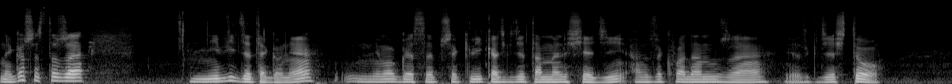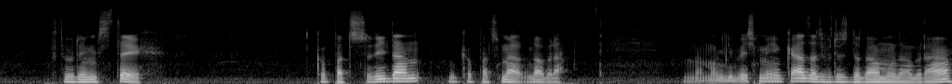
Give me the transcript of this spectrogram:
Najgorsze jest to, że nie widzę tego, nie? Nie mogę sobie przeklikać, gdzie ta Mel siedzi, ale zakładam, że jest gdzieś tu. W którymś z tych. Kopacz Sheridan i kopacz Mel, dobra. No moglibyśmy jej kazać wrócić do domu, dobra.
